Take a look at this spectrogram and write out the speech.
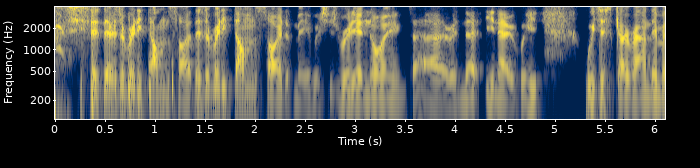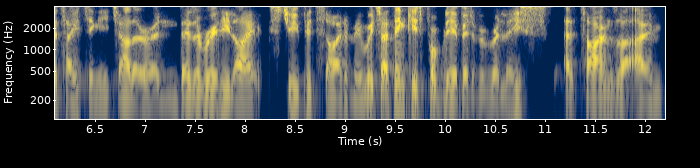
she says there's a really dumb side. There's a really dumb side of me, which is really annoying to her. In that, you know, we we just go around imitating each other, and there's a really like stupid side of me, which I think is probably a bit of a release at times. I, I'm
